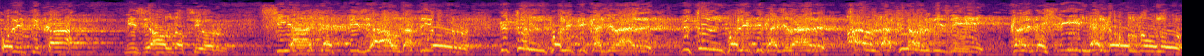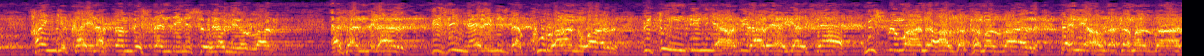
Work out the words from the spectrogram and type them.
Politika bizi aldatıyor. Siyaset bizi aldatıyor. Bütün politikacılar, bütün politikacılar aldatıyor bizi. Kardeşliğin nerede olduğunu, hangi kaynaktan beslendiğini söylemiyorlar. Efendiler bizim elimizde Kur'an var. Bütün dünya bir araya gelse Müslümanı aldatamazlar. Beni aldatamazlar.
